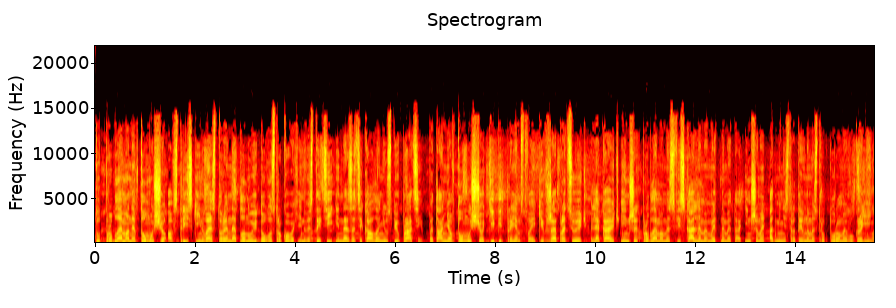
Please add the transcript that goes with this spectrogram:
Тут проблема не в тому, що австрійські інвестори не планують довгострокових інвестицій і не зацікавлені у співпраці. Питання в тому, що ті підприємства, які вже працюють, лякають інших проблемами з фіскальними, митними та іншими адміністративними структурами в Україні.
